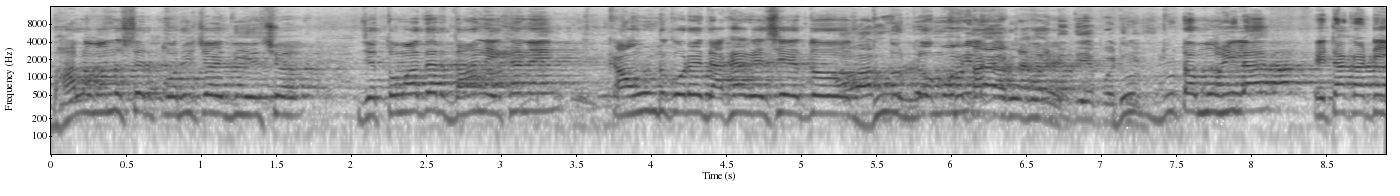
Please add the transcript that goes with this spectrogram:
ভালো মানুষের পরিচয় দিয়েছ যে তোমাদের দান এখানে কাউন্ট করে দেখা গেছে তো দু লক্ষ টাকার উপরে টাকাটি দিয়ে দু- পাঠিয়েছে। মহিলা এই টাকাটি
